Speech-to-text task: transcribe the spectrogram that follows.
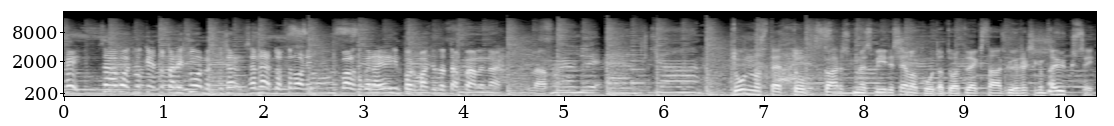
Hei, sä voit lukea tuota niin suomeksi, kun sä, sä näet tuosta noin niin informaatiota tämän päälle näin. Tunnustettu 25. elokuuta 1991.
